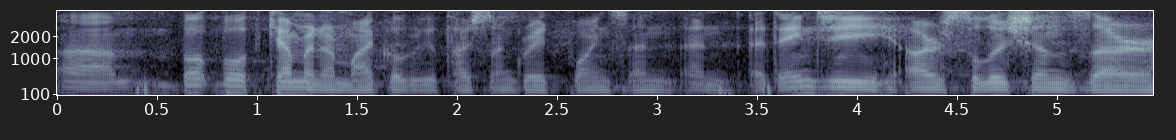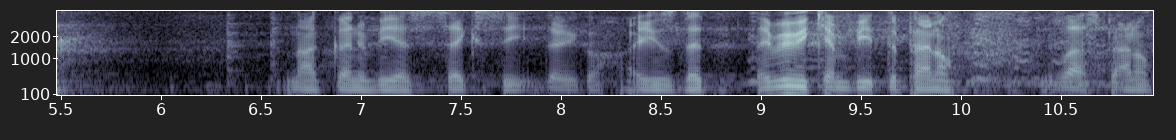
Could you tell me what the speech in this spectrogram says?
Um, both Cameron and Michael really touched on great points, and, and at ENGIE, our solutions are not going to be as sexy. There you go. I used it. Maybe we can beat the panel, the last panel.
